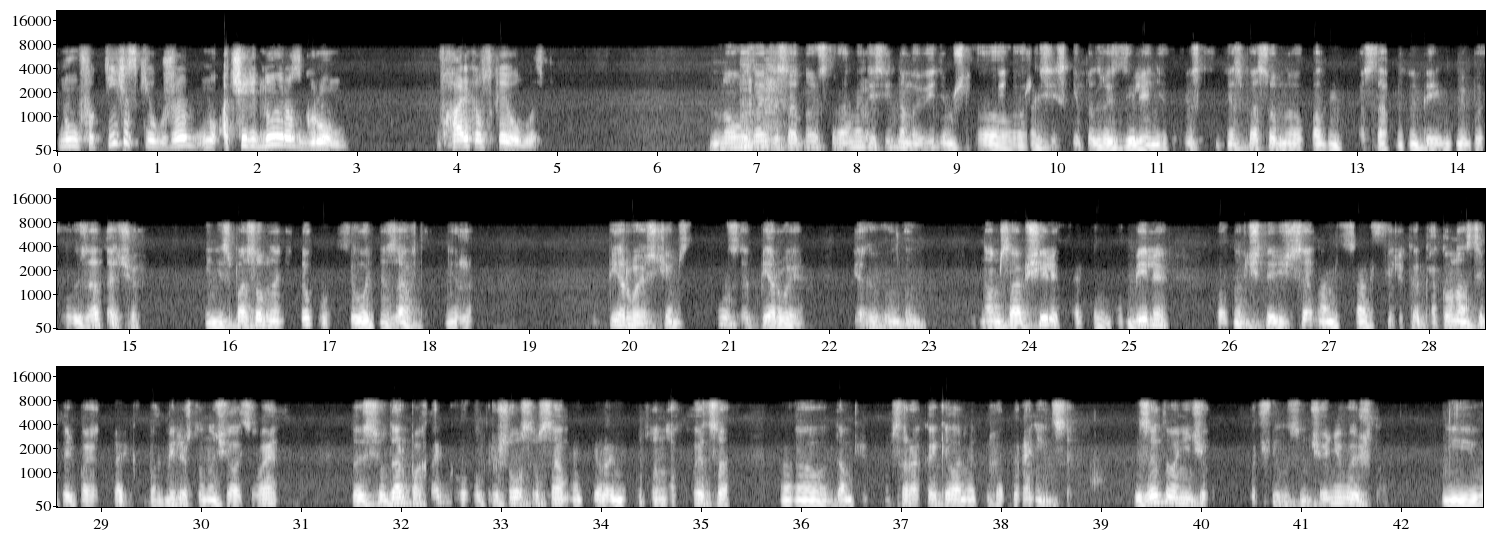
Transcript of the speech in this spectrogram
ну, фактически уже ну, очередной разгром в Харьковской области? Но, вы знаете, с одной стороны, действительно мы видим, что российские подразделения не способны выполнять поставленную перед ними боевую задачу. И не способны не только сегодня-завтра, они же первое, с чем столкнулся, первые, нам сообщили, Харьков бомбили, ровно в 4 часа нам сообщили, как, как у нас теперь поет Харьков бомбили, что началась война. То есть удар по Харькову пришелся в самую первую минуту, он находится э, там в 40 километрах от границы. Из этого ничего получилось, ничего не вышло. И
